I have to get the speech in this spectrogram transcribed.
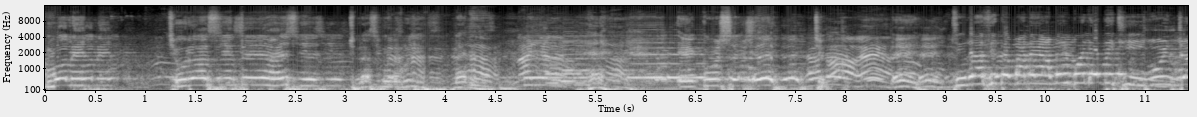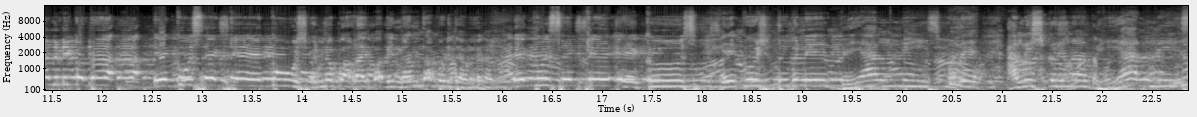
নি বলি চুরাশিতে আসে চুরাশি মানে বুঝলি না, না। হ্যাঁ, একুশে এ, চু- এই, এই, চুরাশি তো একুশে কে একুশ। অন্য পাড়ায় পাবি নামটা পড়তে হবে। একুশ, একে একুশ। একুশ দুগুনে বিয়াল্লিশ মানে আলিশ করে না, বিয়াল্লিশ।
